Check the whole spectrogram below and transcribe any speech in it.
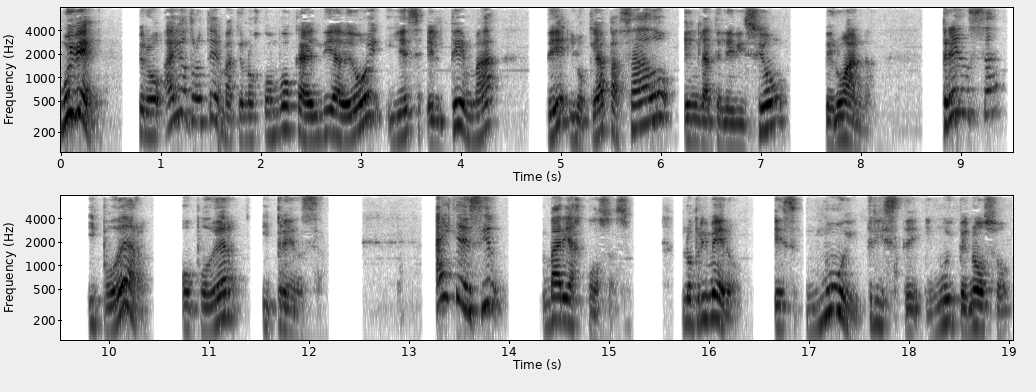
Muy bien, pero hay otro tema que nos convoca el día de hoy y es el tema de lo que ha pasado en la televisión peruana. Prensa y poder, o poder y prensa. Hay que decir varias cosas. Lo primero, es muy triste y muy penoso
